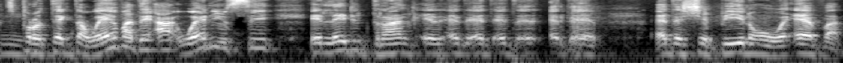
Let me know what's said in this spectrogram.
mm. protector wherever they are. When you see a lady drunk at, at, at, at, at at the Shebeen or wherever,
